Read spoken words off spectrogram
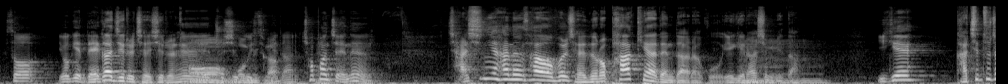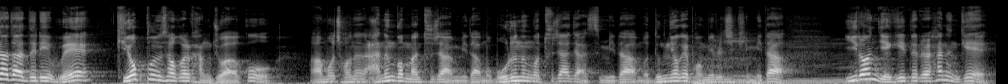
그래서 여기에 네 가지를 제시를 해 어, 주시고 뭡니까? 있습니다. 첫 번째는 자신이 하는 사업을 제대로 파악해야 된다라고 얘기를 하십니다. 음. 이게 가치 투자자들이 왜 기업 분석을 강조하고 아 뭐 저는 아는 것만 투자합니다. 뭐 모르는 건 투자하지 않습니다. 뭐 능력의 범위를 지킵니다. 이런 얘기들을 하는 게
